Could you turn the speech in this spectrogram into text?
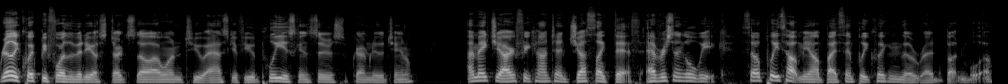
Really quick before the video starts though, I wanted to ask if you would please consider subscribing to the channel. I make geography content just like this every single week, so please help me out by simply clicking the red button below.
